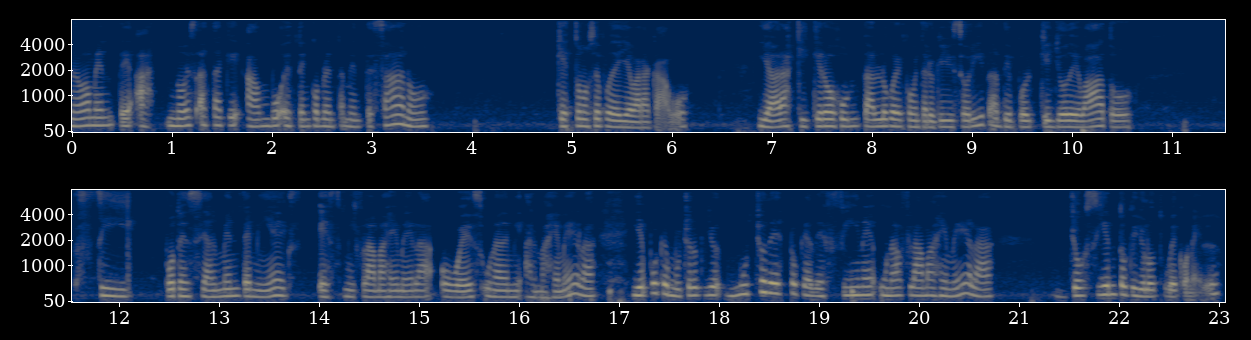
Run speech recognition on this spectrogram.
nuevamente, no es hasta que ambos estén completamente sanos que esto no se puede llevar a cabo. Y ahora aquí quiero juntarlo con el comentario que yo hice ahorita de por qué yo debato si potencialmente mi ex es mi flama gemela o es una de mis almas gemelas. Y es porque mucho, que yo, de esto que define una flama gemela, yo siento que yo lo tuve con él.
